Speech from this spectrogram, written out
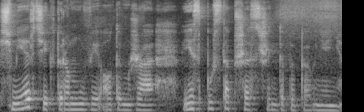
śmierci, która mówi o tym, że jest pusta przestrzeń do wypełnienia.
